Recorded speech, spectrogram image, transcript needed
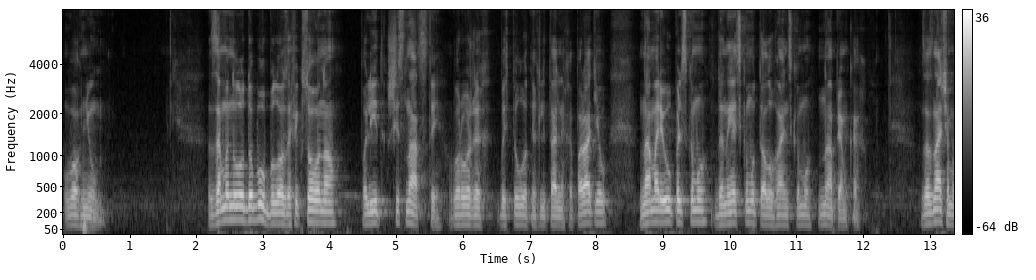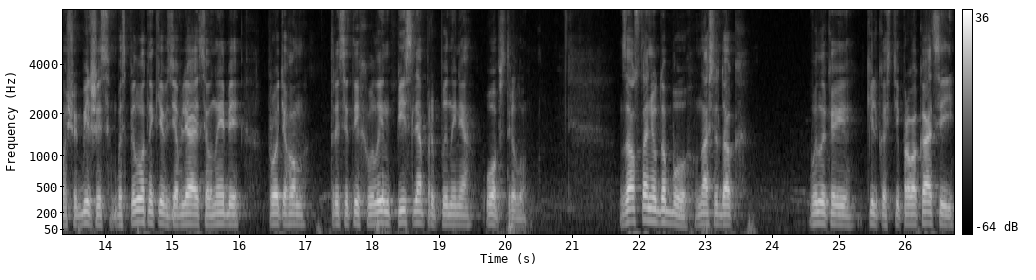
вогню. За минулу добу було зафіксовано політ 16 ворожих безпілотних літальних апаратів на Маріупольському, Донецькому та Луганському напрямках. Зазначимо, що більшість безпілотників з'являються в небі протягом 30 хвилин після припинення обстрілу. За останню добу внаслідок великої кількості провокацій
